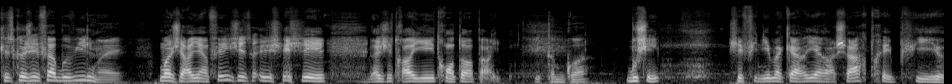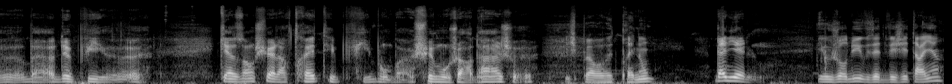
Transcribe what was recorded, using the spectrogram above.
Qu'est-ce que j'ai fait à Bouville Moi, j'ai rien fait. J'ai j'ai- j'ai- ben, j'ai travaillé 30 ans à Paris. Et comme quoi Boucher. J'ai fini ma carrière à Chartres et puis euh, ben, depuis euh, 15 ans, je suis à la retraite et puis bon, ben, je fais mon jardin. Je... Et je peux avoir votre prénom? Daniel. Et aujourd'hui, vous êtes végétarien?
